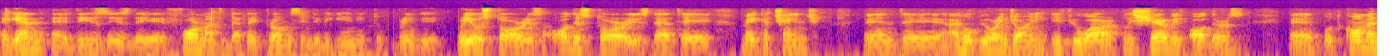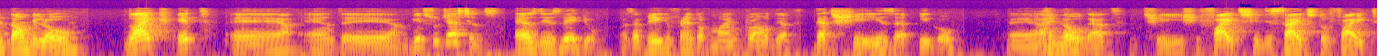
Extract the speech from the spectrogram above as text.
Again, uh, this is the format that I promised in the beginning to bring the real stories, other stories that uh, make a change. And uh, I hope you are enjoying. If you are, please share with others. Uh, put comment down below, like it, uh, and uh, give suggestions. As this video was a big friend of mine, Claudia, that she is an eagle. I know that she she fights she decides to fight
